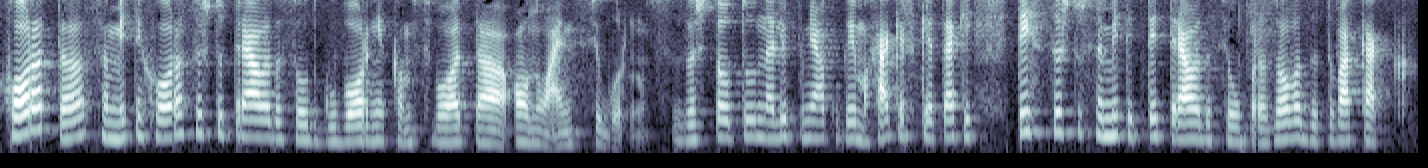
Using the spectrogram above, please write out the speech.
Хората, самите хора също трябва да са отговорни към своята онлайн сигурност, защото нали, понякога има хакерски атаки. Те също самите те трябва да се образоват за това как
